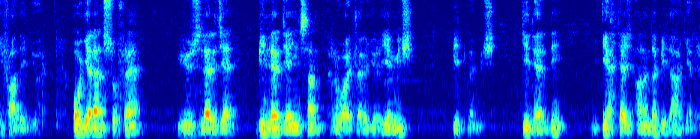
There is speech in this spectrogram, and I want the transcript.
ifade ediyor. O gelen sofra yüzlerce, binlerce insan rivayetlere göre yemiş, bitmemiş. Giderdi, ihtiyaç anında bir daha gelirdi.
